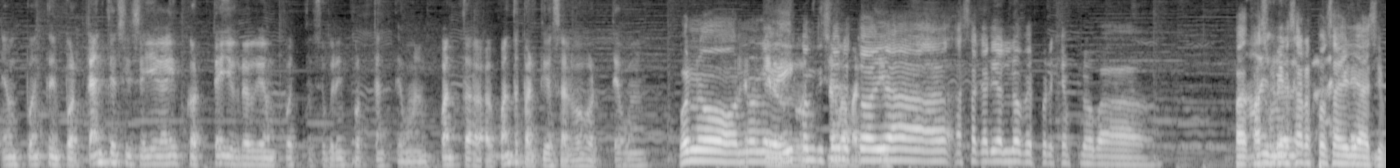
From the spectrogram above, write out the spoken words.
Es un puesto importante si se llega a ir Cortés, yo creo que es un puesto súper importante. ¿Cuántos, partidos salvó Cortés, weón? Bueno, no le veis condiciones todavía a, a Zacarías López, por ejemplo, para asumir esa responsabilidad, decir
